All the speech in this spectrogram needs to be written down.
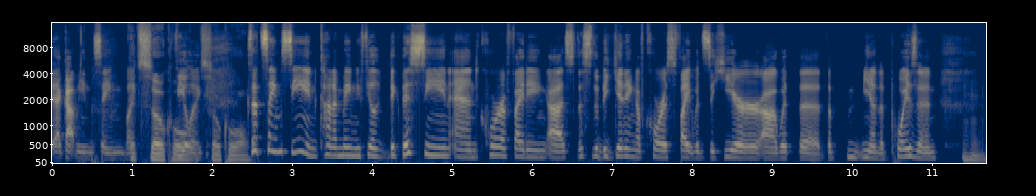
that got me in the same like it's so cool. feeling. It's so cool. that same scene kind of made me feel like this scene and Korra fighting. Uh, so this is the beginning of Korra's fight with Zahir uh, with the the you know the poison. Mhm.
